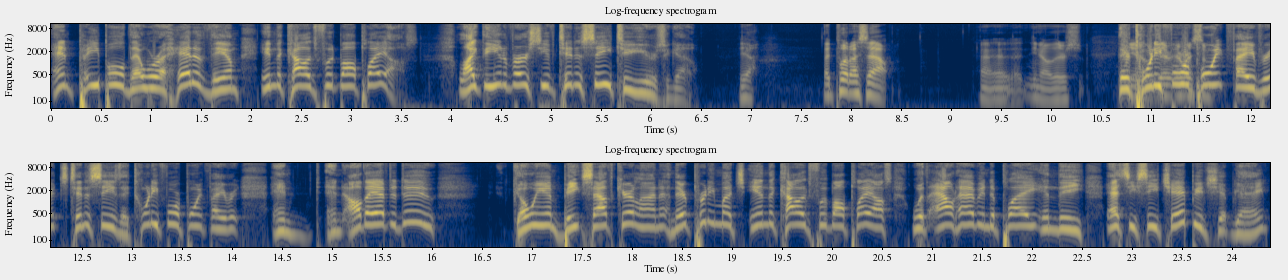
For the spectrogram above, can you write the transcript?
and people that were ahead of them in the college football playoffs, like the University of Tennessee two years ago. Yeah, they put us out. Uh, you know, there's They're you know, 24 there some- point favorites. Tennessee is a 24 point favorite, and and all they have to do go in, beat South Carolina, and they're pretty much in the college football playoffs without having to play in the SEC championship game.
